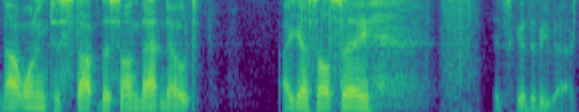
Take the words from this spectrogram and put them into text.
not wanting to stop this on that note, I guess I'll say it's good to be back.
